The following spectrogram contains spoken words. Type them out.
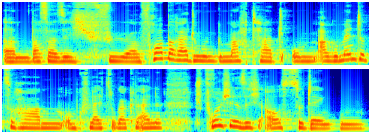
ähm, was er sich für Vorbereitungen gemacht hat, um Argumente zu haben, um vielleicht sogar kleine Sprüche sich auszudenken.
